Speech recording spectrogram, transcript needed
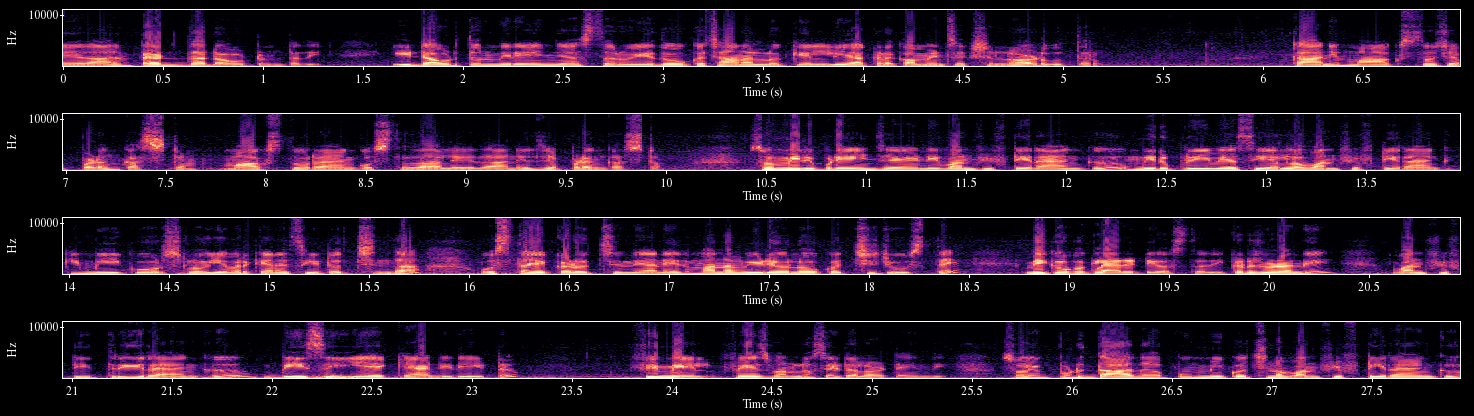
లేదా అని పెద్ద డౌట్ ఉంటుంది. ఈ డౌట్తో మీరు ఏం చేస్తారు? ఏదో ఒక ఛానల్లోకి వెళ్ళి అక్కడ కమెంట్ సెక్షన్లో అడుగుతారు. కానీ మార్క్స్తో చెప్పడం కష్టం. మార్క్స్తో ర్యాంక్ వస్తుందా లేదా అనేది చెప్పడం కష్టం. సో మీరు ఇప్పుడు ఏం చేయండి? వన్ ఫిఫ్టీ ర్యాంక్ మీరు ప్రీవియస్ ఇయర్లో వన్ ఫిఫ్టీ ర్యాంక్కి మీ కోర్స్లో ఎవరికైనా సీట్ వచ్చిందా? వస్తే ఎక్కడ వచ్చింది అనేది మన వీడియోలోకి వచ్చి చూస్తే మీకు ఒక క్లారిటీ వస్తుంది. ఇక్కడ చూడండి. One fifty three rank BCA candidate female phase వన్లో సీట్ అలాట్ అయింది. సో ఇప్పుడు దాదాపు మీకు వచ్చిన వన్ ఫిఫ్టీ ర్యాంకు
